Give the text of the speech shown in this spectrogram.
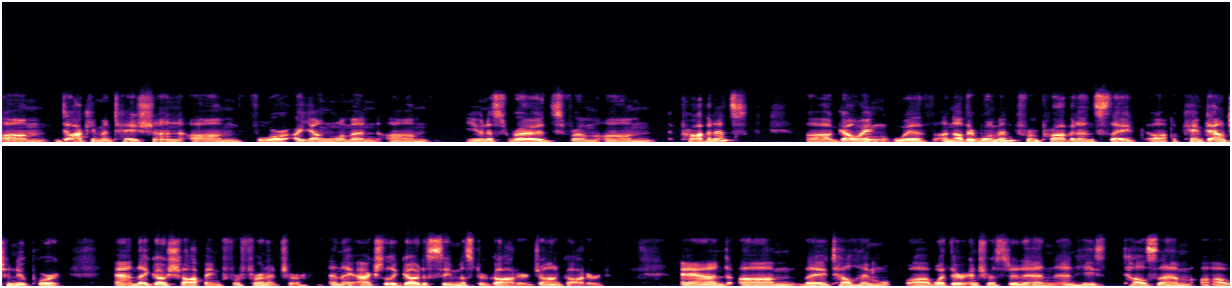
um, documentation um, for a young woman, um, Eunice Rhodes from um, Providence, uh, going with another woman from Providence. They uh, came down to Newport and they go shopping for furniture. And they actually go to see Mr. Goddard, John Goddard and um, they tell him uh, what they're interested in, and he tells them uh,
